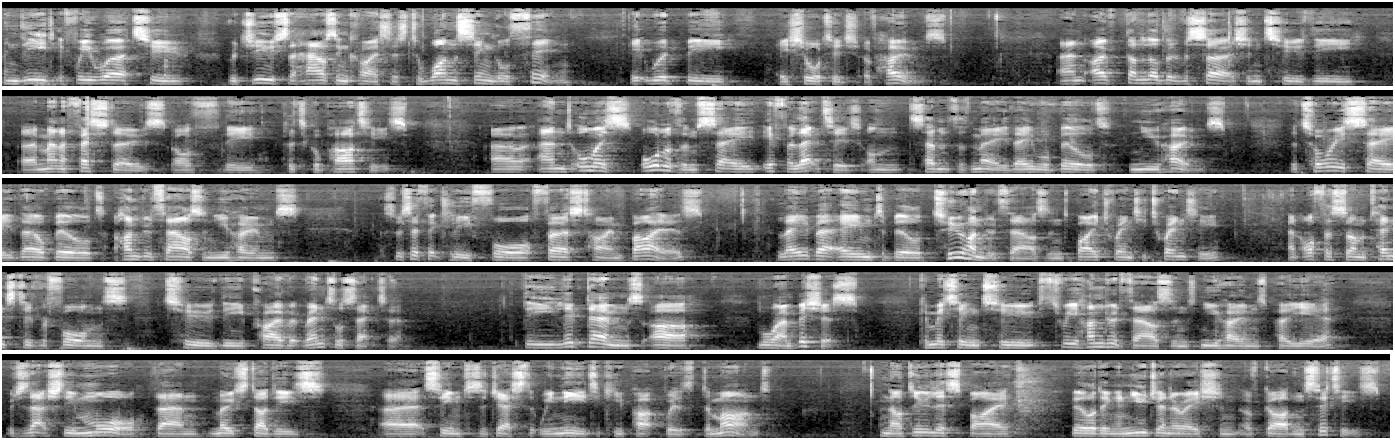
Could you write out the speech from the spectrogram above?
Indeed, if we were to reduce the housing crisis to one single thing, it would be a shortage of homes. And I've done a little bit of research into the uh, manifestos of the political parties. Uh, and almost all of them say, if elected on 7th of May, they will build new homes. The Tories say they'll build 100,000 new homes specifically for first time buyers, Labour aimed to build 200,000 by 2020 and offer some tentative reforms to the private rental sector. The Lib Dems are more ambitious, committing to 300,000 new homes per year, which is actually more than most studies uh, seem to suggest that we need to keep up with demand. And they'll do this by building a new generation of garden cities.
